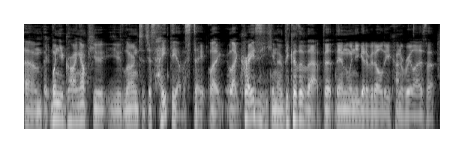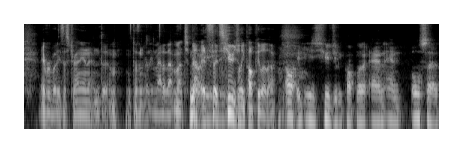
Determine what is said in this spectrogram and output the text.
Um, but when you're growing up, you you learn to just hate the other state like like crazy, you know, because of that. But then when you get a bit older, you kind of realize that everybody's Australian, and um, it doesn't really matter that much. But no, it's it, it's hugely popular though. Oh, it is hugely popular, and and also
